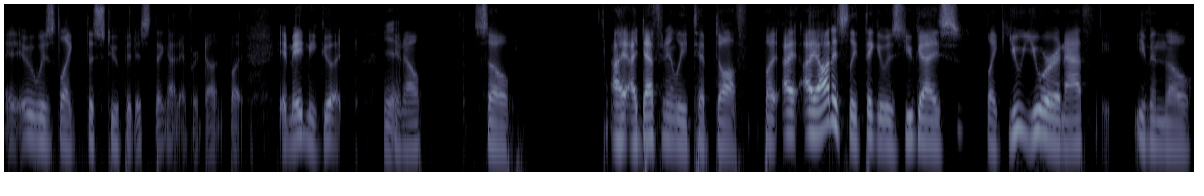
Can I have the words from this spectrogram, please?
it was like the stupidest thing I'd ever done, but it made me good, yeah, you know? So I, I definitely tipped off. But I, I honestly think it was you guys like you you were an athlete, even though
